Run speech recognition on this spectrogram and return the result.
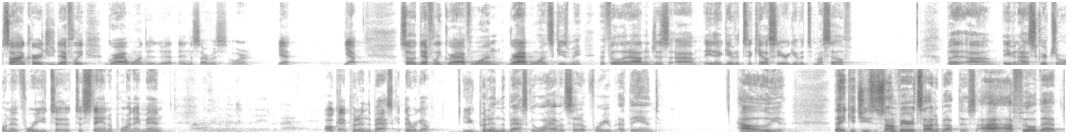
So I encourage you definitely grab one to do at the end of service, or yeah, yeah. So definitely grab one, grab one, excuse me, and fill it out, and just uh, either give it to Kelsey or give it to myself. But um, even has scripture on it for you to to stand upon. Amen. Okay, put it in the basket. There we go. You can put it in the basket. We'll have it set up for you at the end. Hallelujah. Thank you, Jesus. So I'm very excited about this. I, I feel that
